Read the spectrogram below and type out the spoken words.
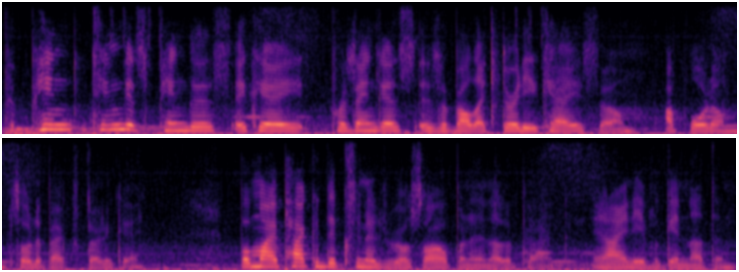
Ping Tingus Pingus, aka Porzingis, is about like 30k, so I pulled him, sold it back for 30k. But my pack addiction is real, so I opened another pack, and I didn't even get nothing.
